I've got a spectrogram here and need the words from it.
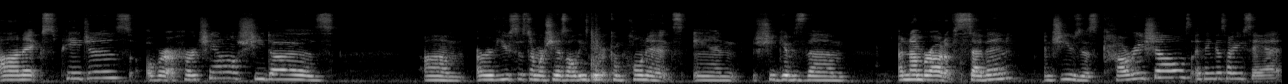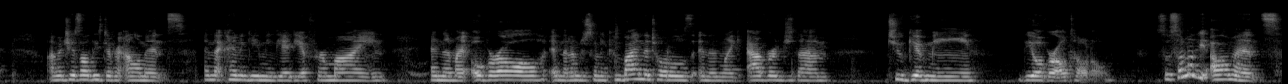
Onyx pages over at her channel, she does um, a review system where she has all these different components and she gives them a number out of seven and she uses cowrie shells, I think is how you say it. Um, and she has all these different elements and that kind of gave me the idea for mine and then my overall and then I'm just going to combine the totals and then like average them to give me the overall total. So some of the elements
